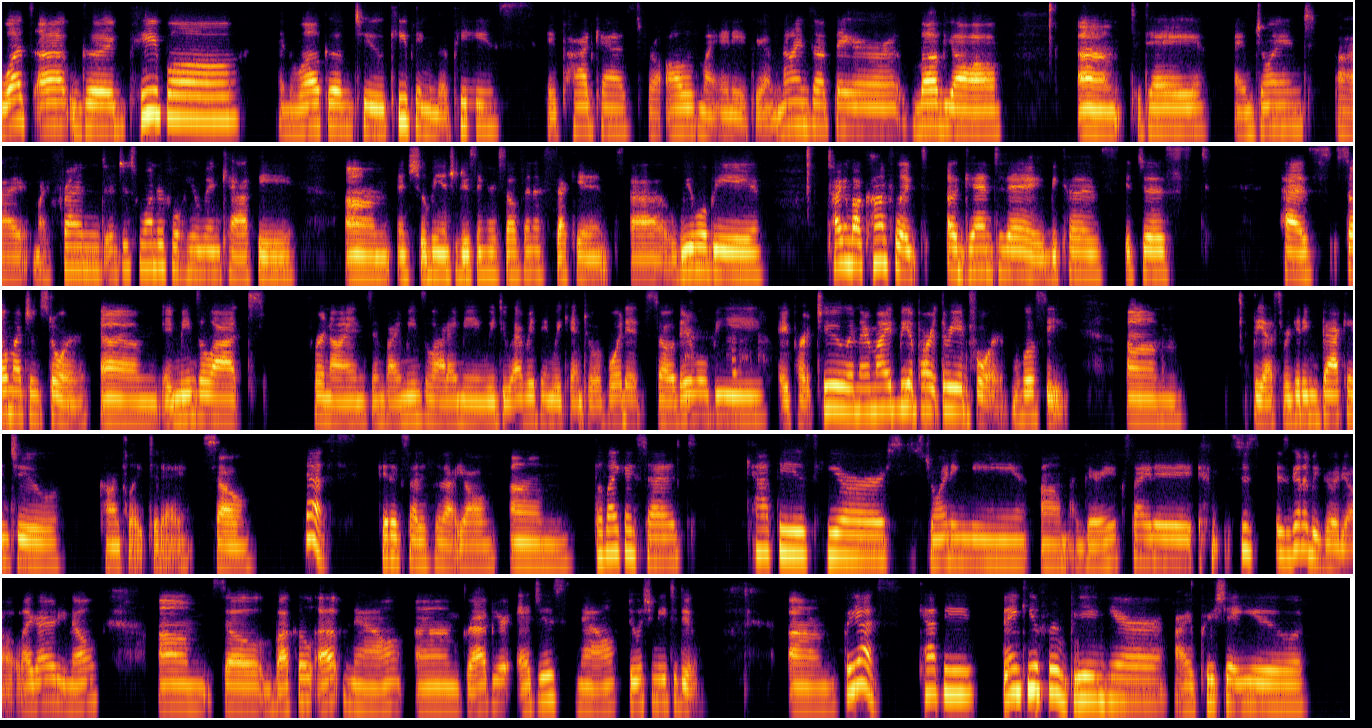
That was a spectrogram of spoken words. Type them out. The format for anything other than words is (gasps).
What's up, good people? And welcome to Keeping the Peace, a podcast for all of my Enneagram nines out there. Love y'all. Um, today, I'm joined by my friend and just wonderful human, Kathy. Um, and she'll be introducing herself in a second. Uh, we will be talking about conflict again today because it just has so much in store. Um, it means a lot for nines, and by means a lot, I mean we do everything we can to avoid it. So there will be a part two, and there might be a part three and four. We'll see. Um, but yes, we're getting back into conflict today. So yes, get excited for that, y'all. Um, but like I said, Kathy is here. She's joining me. Um, I'm very excited. (laughs) it's just it's gonna be good, y'all. Like I already know. Um, so buckle up now. Um, grab your edges now. Do what you need to do. Um, but yes, Kathy, thank you for being here. I appreciate you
